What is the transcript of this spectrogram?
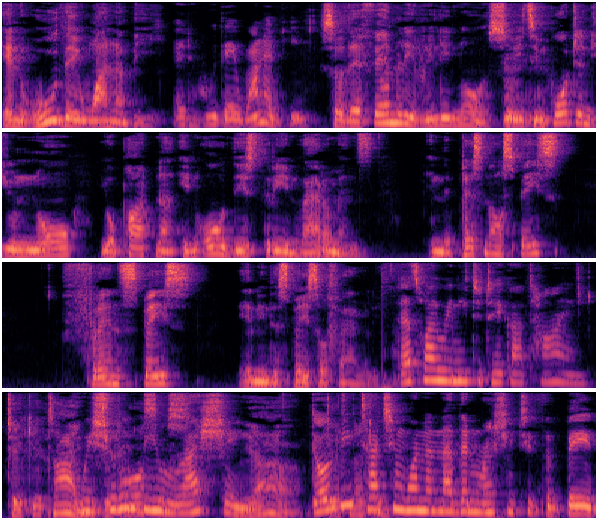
and who they wanna be. And who they want to be. So their family really knows. So it's mm-hmm. important you know your partner in all these three environments: in the personal space, friend space, and in the space of family. That's why we need to take our time. Take your time. We It's shouldn't be rushing. Yeah. Don't be touching one another and rushing to the bed.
